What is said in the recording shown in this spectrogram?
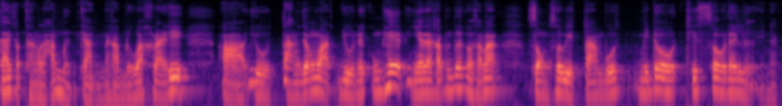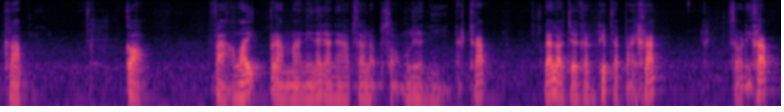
ได้กับทางร้านเหมือนกันนะครับ หรือว่าใครที่ออยู่ต่างจังหวัดอยู่ในกรุงเทพอย่างเงี้ยนะครับ เพื่อนๆก็สามารถส่งสวิตตามบูธมิโดทิโซได้เลยนะครับ ก็ฝากไว้ประมาณนี้แล้วกันนะครับสำหรับ 2 เรือนนี้นะครับ แล้วเราเจอกันคลิปต่อไปครับ สวัสดีครับ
